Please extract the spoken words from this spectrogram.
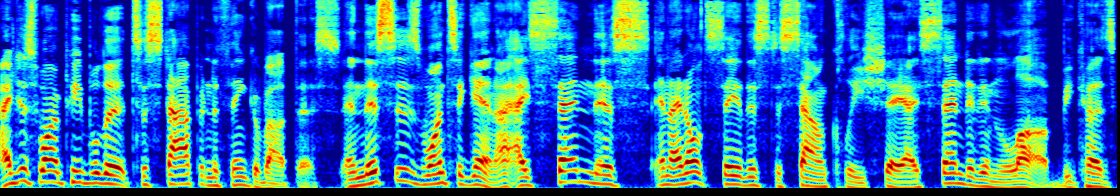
I just want people to, to stop and to think about this. And this is, once again, I, I send this, and I don't say this to sound cliche, I send it in love because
